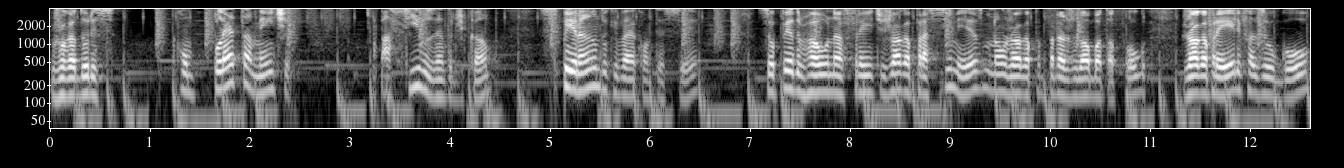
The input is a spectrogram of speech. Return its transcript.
Os jogadores completamente passivos dentro de campo, esperando o que vai acontecer. Seu Pedro Raul na frente joga para si mesmo, não joga para ajudar o Botafogo, joga para ele fazer o gol,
